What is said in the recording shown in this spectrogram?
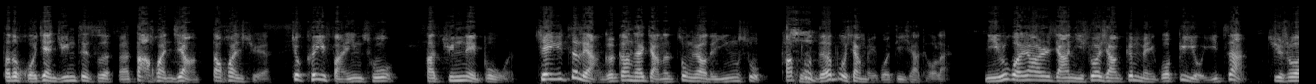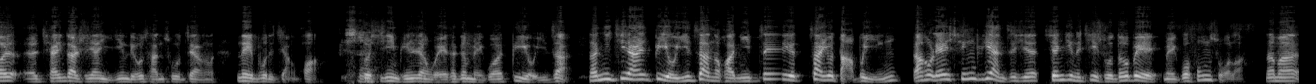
他的火箭军这次呃大换将、大换血，就可以反映出他军内不稳。鉴于这两个刚才讲的重要的因素，他不得不向美国低下头来。你如果要是讲你说想跟美国必有一战，据说呃前一段时间已经流传出这样内部的讲话，说习近平认为他跟美国必有一战。那你既然必有一战的话，你这个战又打不赢，然后连芯片这些先进的技术都被美国封锁了，那么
